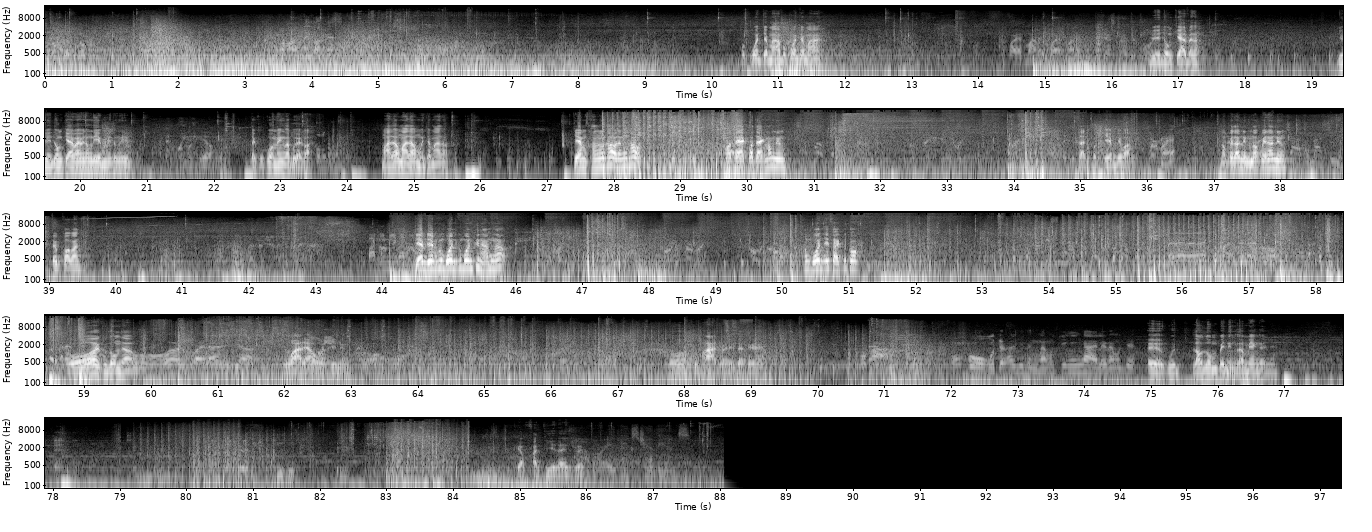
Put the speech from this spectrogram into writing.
อ้วนจะมาบักอ้วนจะมาปล่อยมันมาเลยปล่อยมันมาเลย Gas trap อยู่ deployed ในดงแก๊สไปนะอยู่ในดงแก๊สไหมไม่ต้องรีบไม่ต้องรีบ and โอ waiting. เคโอเคแต่กูกลัวแม่งระเบิดว่ะตัวหนึงมาแล้วมาแล้วเหมือนจะมาแล้วเจมส์ครั้งนึงเข้าครั้งนึงเข้ากอแตกกอแตกน้องหนึ่งจัดบทเกมดีกว่าไหนน็อกไปแล้วหนึ่งน็อกไปแล้วหนึ่ง Charging my shield. เติมก่อนก่อน จมเจมข้างบนข้างบนขึ้นหามึงแล้วข้างบนไอ้สายกูตกโอ้ยกูล้มแล้วโอ้โหสวยแล้วไอ้เหี้ยกูว่าแล้ววันที่หนึ่งโอ้กูพลาดไว้แต่เด้อโคตรพลาด อ้โหจะได้ที่หนึ่งแล้วเมื่อกี้ง่ายๆเลยนะเมื่อกี้เออกูเราล้มไปหนึ่งแล้วแม่งเอ้ยเออกูเกือบปันดีได้เลย Have our Apex champion.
